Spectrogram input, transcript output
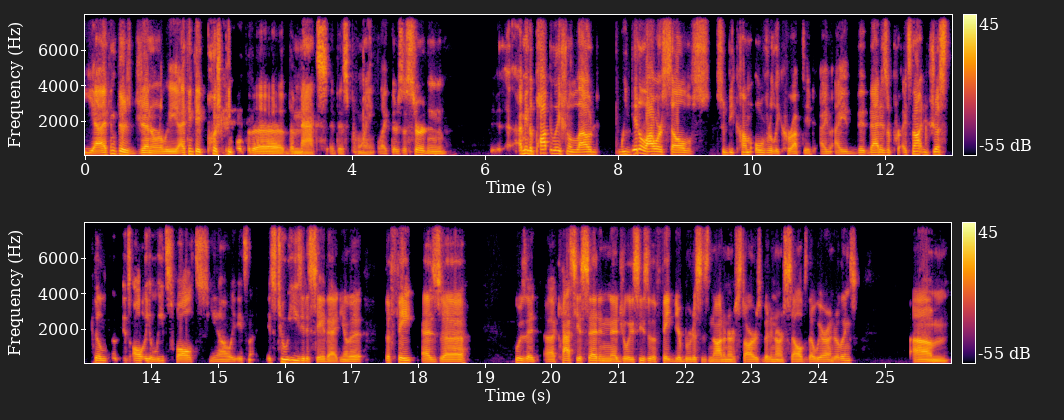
Yeah, I think there's generally I think they push people to the the max at this point. Like there's a certain I mean the population allowed we did allow ourselves to become overly corrupted. I, I that is a it's not just the it's all the elites' fault. You know, it's not it's too easy to say that. You know, the the fate as uh who is it? Uh, Cassius said in uh, Julius Caesar, "The fate, dear Brutus, is not in our stars, but in ourselves that we are underlings." Um,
